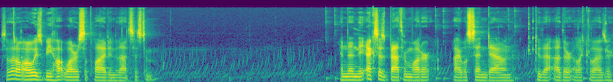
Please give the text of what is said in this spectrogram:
So that'll always be hot water supplied into that system. And then the excess bathroom water I will send down to that other electrolyzer.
